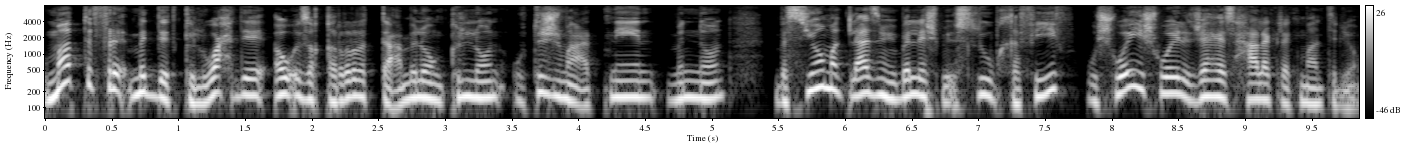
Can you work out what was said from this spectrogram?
وما بتفرق مدة كل وحدة أو إذا قررت تعملهم كلهم وتجمع اثنين منهم بس يومك لازم يبلش بأسلوب خفيف وشوي شوي لجهز حالك لكمالة اليوم.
